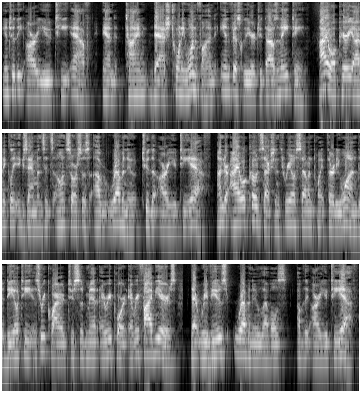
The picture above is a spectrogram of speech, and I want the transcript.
into the RUTF and Time 21 Fund in fiscal year 2018. Iowa periodically examines its own sources of revenue to the RUTF. Under Iowa Code Section 307.31, the DOT is required to submit a report every five years that reviews revenue levels of the RUTF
